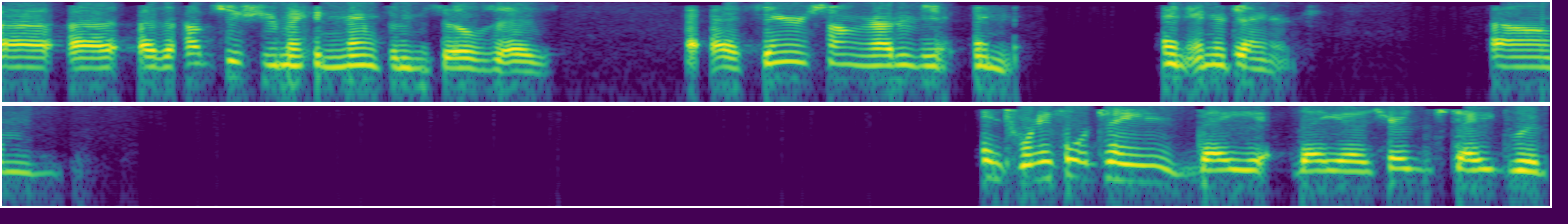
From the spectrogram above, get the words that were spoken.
uh, uh, the Hobbs sisters are making a name for themselves as as singers, songwriters, and and entertainers. Um, in 2014, they they uh, shared the stage with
